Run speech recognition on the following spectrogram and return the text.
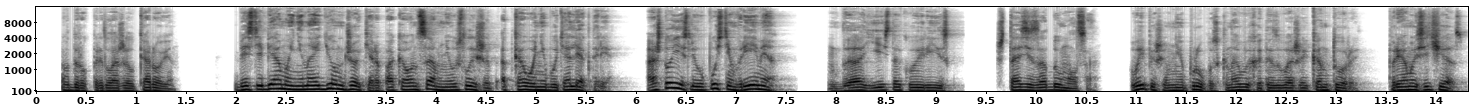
– вдруг предложил Коровин. Без тебя мы не найдем Джокера, пока он сам не услышит от кого-нибудь о лекторе. А что, если упустим время?» «Да, есть такой риск». Штази задумался. «Выпиши мне пропуск на выход из вашей конторы. Прямо сейчас.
